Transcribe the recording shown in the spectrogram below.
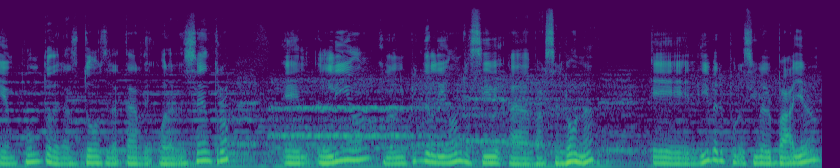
en punto de las 2 de la tarde, hora del centro, el Lyon, el Olympique de Lyon recibe a Barcelona, el Liverpool recibe al Bayern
